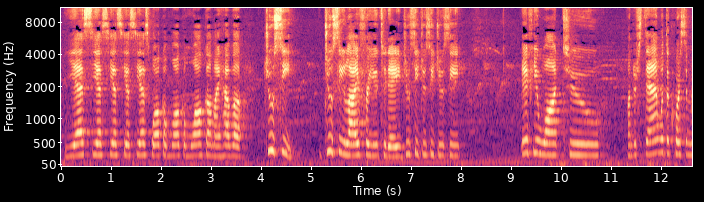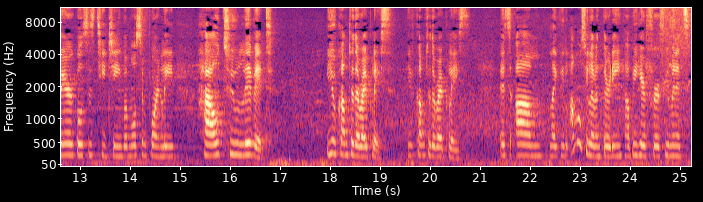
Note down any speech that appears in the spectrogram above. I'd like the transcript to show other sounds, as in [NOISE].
Yes, yes, yes, yes, yes. Welcome, welcome, welcome. I have a juicy, juicy live for you today. Juicy, juicy, juicy. If you want to understand what the Course in Miracles is teaching, but most importantly, how to live it, you've come to the right place. You've come to the right place. It's um like almost 11:30. I'll be here for a few minutes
